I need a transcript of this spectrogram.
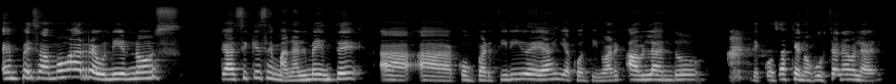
empezamos a reunirnos casi que semanalmente a, compartir ideas y a continuar hablando de cosas que nos gustan hablar.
